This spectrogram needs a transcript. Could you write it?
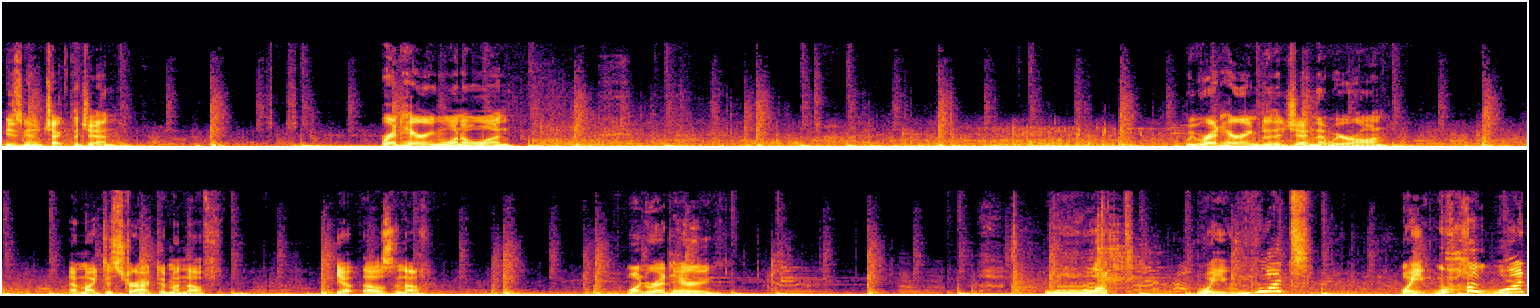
He's gonna check the gen. Red herring 101. We red herring to the gen that we were on. That might distract him enough. Yep, that was enough. One red herring. What? Wait, what? Wait, what? what?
